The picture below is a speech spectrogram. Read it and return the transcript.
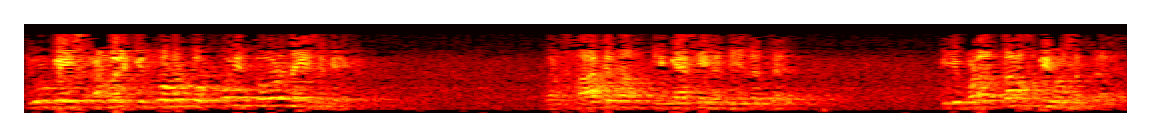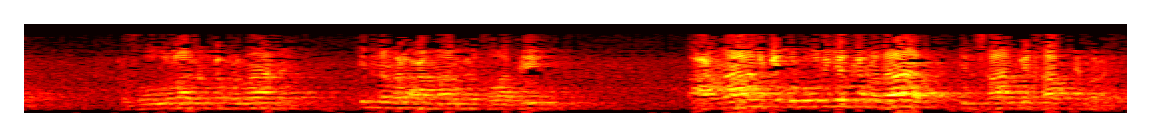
کیونکہ اس عمل کی مہر کو کوئی توڑ نہیں سکے گا۔ اور خاتمہ ایک ایسی حقیقت ہے کہ یہ بڑا تلخ بھی ہو سکتا ہے۔ رسول اللہ وسلم کا فرمان ہے ان نمبر اعمال میں خواتین اعمال کی قبولیت کا مدار انسان کے خاتمے پر ہے۔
